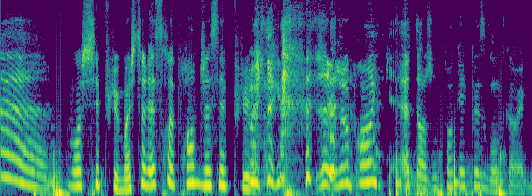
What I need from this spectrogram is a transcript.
Ah. Bon, je sais plus. Moi, je te laisse reprendre, je sais plus. je, reprends. Attends, je reprends quelques secondes quand même.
